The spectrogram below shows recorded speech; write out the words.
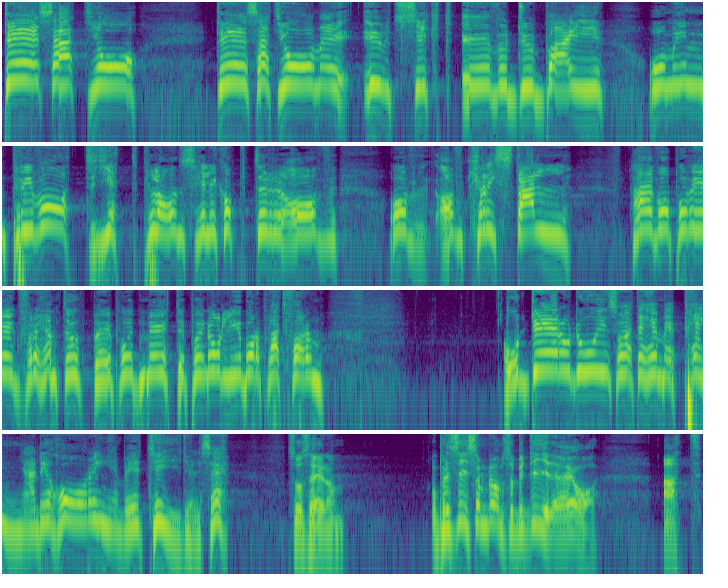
Där satt jag där satt jag med utsikt över Dubai och min privatjetplanshelikopter av, av, av kristall. Jag var på väg för att hämta upp mig på ett möte på en oljeborrplattform. Och där och då insåg jag att det här med pengar, det har ingen betydelse. Så säger de. Och precis som de så bedyrar jag att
